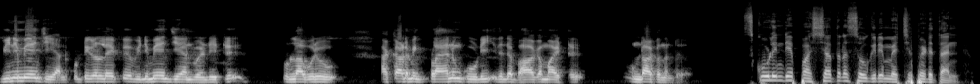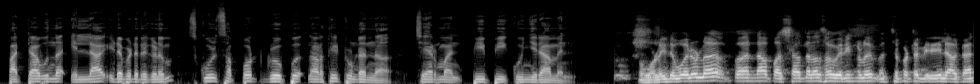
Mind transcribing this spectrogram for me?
വിനിമയം ചെയ്യാൻ കുട്ടികളിലേക്ക് വിനിമയം ചെയ്യാൻ വേണ്ടിയിട്ട് ഉള്ള ഒരു അക്കാഡമിക് പ്ലാനും കൂടി ഇതിന്റെ ഭാഗമായിട്ട് ഉണ്ടാക്കുന്നുണ്ട്. സ്കൂളിന്റെ പശ്ചാത്തല സൗകര്യം മെച്ചപ്പെടുത്താൻ പറ്റാവുന്ന എല്ലാ ഇടപെടലുകളും സ്കൂൾ സപ്പോർട്ട് ഗ്രൂപ്പ് നടത്തിയിട്ടുണ്ടെന്ന് ചെയർമാൻ പി പി കുഞ്ഞിരാമൻ. നമ്മൾ ഇതുപോലുള്ള പിന്നെ പശ്ചാത്തല സൗകര്യങ്ങൾ മെച്ചപ്പെട്ട രീതിയിലാക്കാൻ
